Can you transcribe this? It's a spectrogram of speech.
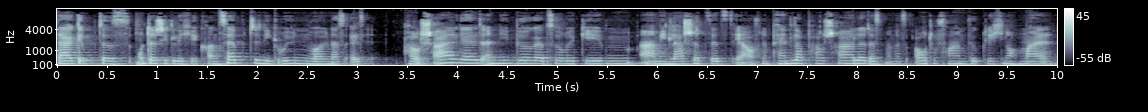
Da gibt es unterschiedliche Konzepte. Die Grünen wollen das als Pauschalgeld an die Bürger zurückgeben. Armin Laschet setzt eher auf eine Pendlerpauschale, dass man das Autofahren wirklich nochmal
